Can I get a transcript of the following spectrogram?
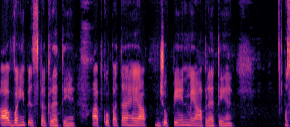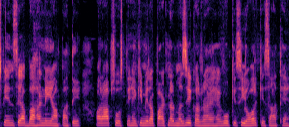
आप वहीं पे स्टक रहते हैं। आपको पता है आप, जो पेन में आप रहते हैं, उस पेन से आप बाहर नहीं आ पाते और आप सोचते हैं कि मेरा पार्टनर मज़े कर रहा है, वो किसी और के साथ है।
